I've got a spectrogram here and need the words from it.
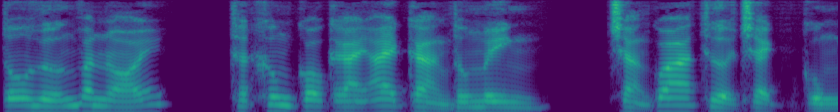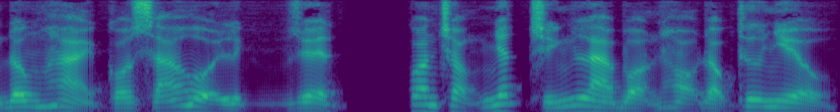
Tô hướng văn nói, thật không có cái ai càng thông minh, chẳng qua thừa trạch cùng Đông Hải có xã hội lịch duyệt, quan trọng nhất chính là bọn họ đọc thư nhiều,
